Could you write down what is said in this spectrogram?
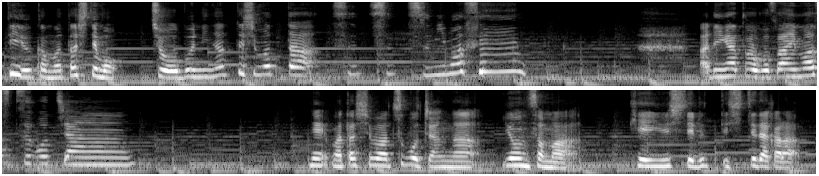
っていうかまたしても長文になってしまった。す、す、すみません。ありがとうございます、つぼちゃん。ね、私はつぼちゃんがヨン様経由してるって知ってたから、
